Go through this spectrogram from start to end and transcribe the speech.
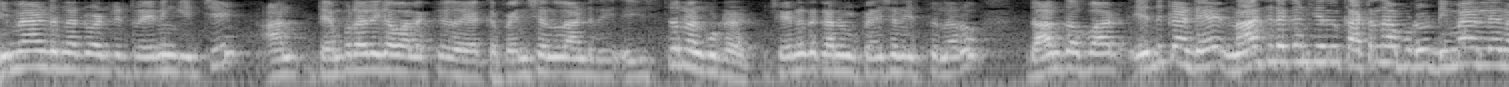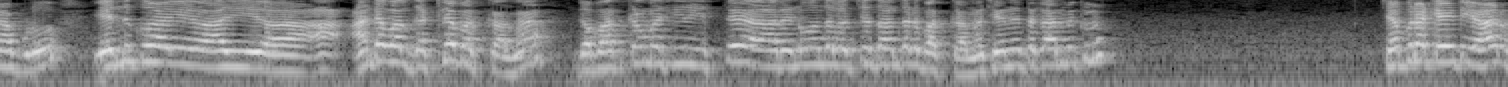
డిమాండ్ ఉన్నటువంటి ట్రైనింగ్ ఇచ్చి టెంపరీగా వాళ్ళకి యొక్క పెన్షన్ లాంటిది ఇస్తున్నారు అనుకుంటారు చేనేత కార్మిక పెన్షన్ ఇస్తున్నారు. దాంతో పాటు ఎందుకంటే నాసిరకం చర్యలు కట్టనప్పుడు డిమాండ్ లేనప్పుడు ఎందుకు అవి అది అంటే వాళ్ళు గట్లే బతకాలనా? ఇక బతుకమ్మ సీరి ఇస్తే ఆ రెండు వందలు వచ్చే దాంతో బతకాలనా చేనేత కార్మికులు? చెప్పురా కేటీఆర్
